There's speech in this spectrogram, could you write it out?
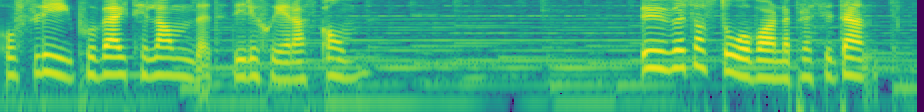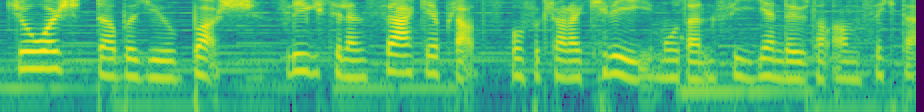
och flyg på väg till landet dirigeras om. USAs dåvarande president George W. Bush flygs till en säker plats och förklarar krig mot en fiende utan ansikte.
